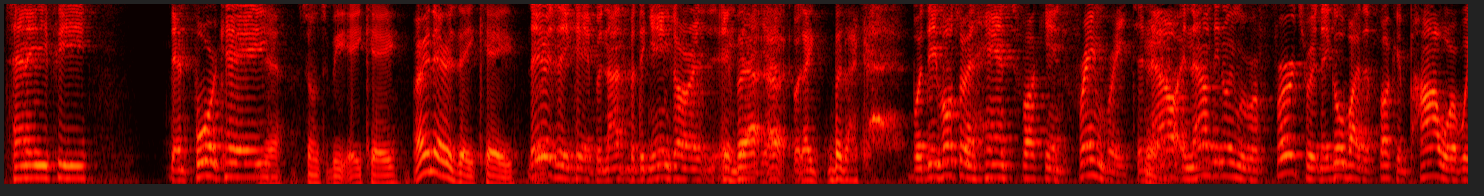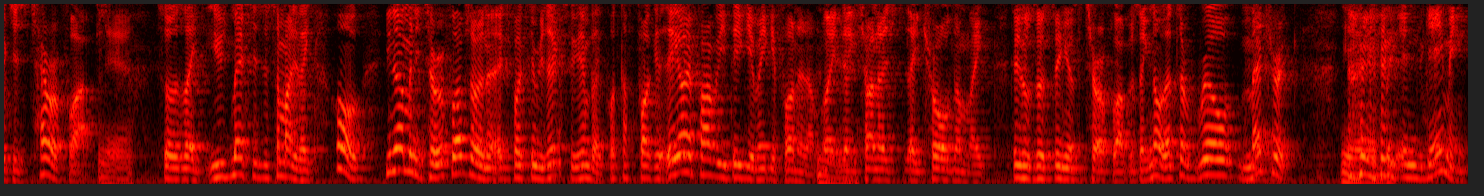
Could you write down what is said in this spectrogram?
1080p, then 4K. yeah, soon to be 8K. I mean, there is 8K. There is 8K, but not. But the games aren't in Yeah, but, that I- yet. I- But like, but like, but they've also enhanced fucking frame rates, and Yeah. now and now they don't even refer to it. They go by the fucking power, which is teraflops. yeah. So it's like you message to somebody like, "Oh, you know how many teraflops are in the Xbox Series X?" And I'm like, "What the fuck?" They probably think you're making fun of them, like like trying to like troll them. Like, "There's no such thing as a teraflop." It's like, no, that's a real metric Yeah, in, in gaming.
